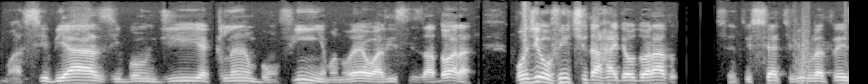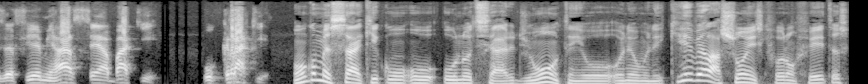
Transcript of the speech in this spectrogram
Moacir Biasi. Bom dia, Clã Bonfim, Emanuel Alice Isadora. Bom dia, ouvinte da Rádio Eldorado, 107,3 FM, Racem Abac, o craque. Vamos começar aqui com o, o noticiário de ontem, o, o Neumann. Que revelações que foram feitas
